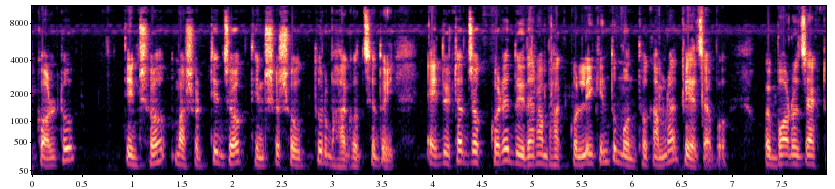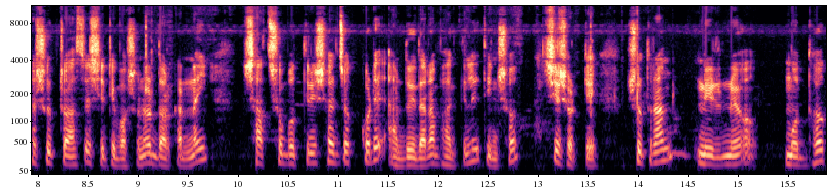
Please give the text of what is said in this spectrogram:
ইকুয়াল টু তিনশো বাষট্টি যোগ তিনশো সত্তর ভাগ হচ্ছে দুই। এই দুইটা যোগ করে দুই দ্বারা ভাগ করলেই কিন্তু মধ্যক আমরা পেয়ে যাব। ওই বড় যে একটা সূত্র আছে, সেটি বসানোর দরকার নাই। সাতশো বত্রিশ যোগ করে, আর দুই দ্বারা ভাগ দিলে তিনশো ছেষট্টি। সুতরাং নির্ণয় মধ্যক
